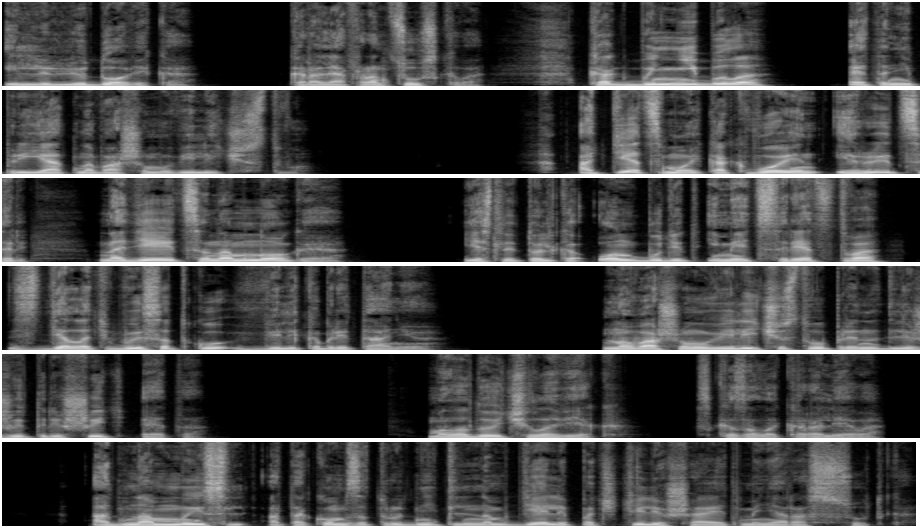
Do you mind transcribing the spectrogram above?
или Людовика, короля французского. Как бы ни было, это неприятно вашему величеству. Отец мой, как воин и рыцарь, надеется на многое, если только он будет иметь средства сделать высадку в Великобританию. Но вашему величеству принадлежит решить это. Молодой человек, сказала королева. одна мысль о таком затруднительном деле почти лишает меня рассудка.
